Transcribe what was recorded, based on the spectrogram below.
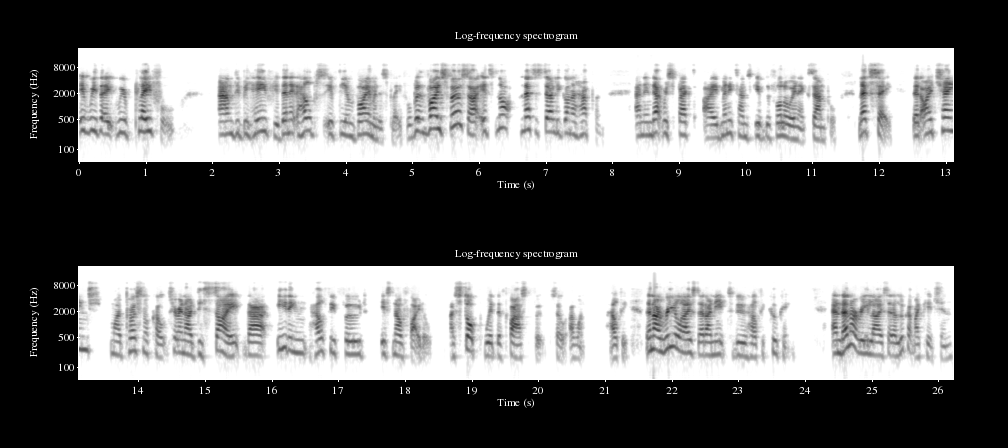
if we say we're playful and the behavior then it helps if the environment is playful. But vice versa it's not necessarily going to happen. And in that respect i many times give the following example. Let's say that I change my personal culture and I decide that eating healthy food is now vital. I stop with the fast food. So I want healthy. Then I realize that I need to do healthy cooking. And then I realize that I look at my kitchen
